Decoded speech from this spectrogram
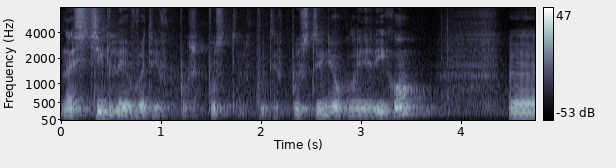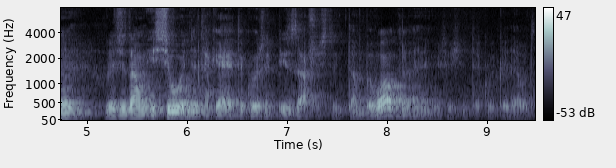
настигли в этой, в, пуст, в, в пустыне около Ерихо, Э, Короче, там и сегодня такая, такой же пейзаж, если ты там бывал когда-нибудь, очень такой, когда вот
